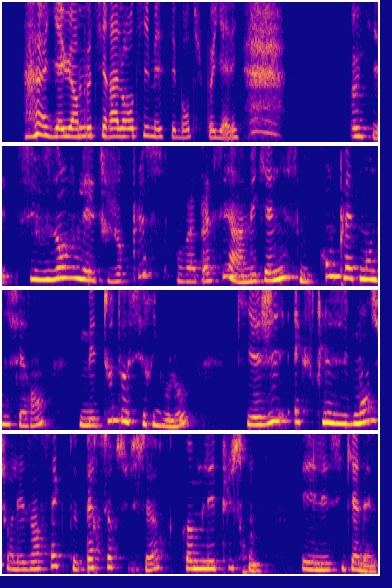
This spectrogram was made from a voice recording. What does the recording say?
Il y a eu un petit ralenti, mais c'est bon, tu peux y aller. Ok, si vous en voulez toujours plus, on va passer à un mécanisme complètement différent, mais tout aussi rigolo, qui agit exclusivement sur les insectes perceurs-suceurs, comme les pucerons et les cicadelles.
